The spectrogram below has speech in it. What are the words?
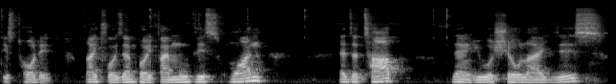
distorted. Like for example, if I move this one at the top, then it will show like this.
